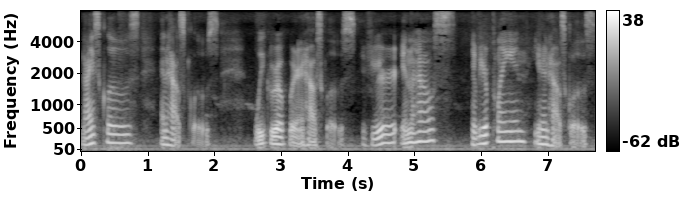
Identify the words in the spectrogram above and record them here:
nice clothes and house clothes. We grew up wearing house clothes. If you're in the house, if you're playing, you're in house clothes.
